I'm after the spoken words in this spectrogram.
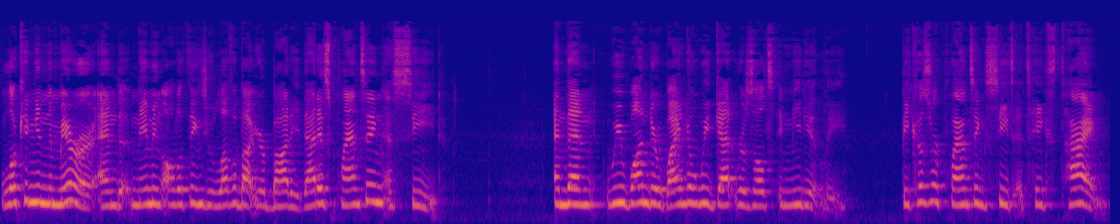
Looking in the mirror and naming all the things you love about your body, that is planting a seed. And then we wonder why don't we get results immediately? because we're planting seeds, it takes time.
